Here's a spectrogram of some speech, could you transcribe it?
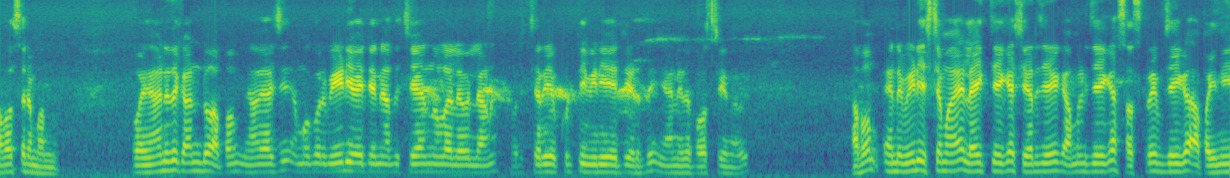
അവസരം വന്നു. അപ്പോൾ ഞാനിത് കണ്ടു. അപ്പം ഞാൻ വിചാരിച്ച് നമുക്കൊരു വീഡിയോ ആയിട്ട് തന്നെ അത് ചെയ്യാമെന്നുള്ള ലെവലിലാണ് ഒരു ചെറിയ കുട്ടി വീഡിയോ ആയിട്ട് എടുത്ത് ഞാനിത് പോസ്റ്റ് ചെയ്യുന്നത്. അപ്പം എന്റെ വീഡിയോ ഇഷ്ടമായ ലൈക്ക് ചെയ്യുക ഷെയർ ചെയ്യുക കമന്റ് ചെയ്യുക സബ്സ്ക്രൈബ് ചെയ്യുക. അപ്പോൾ ഇനി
